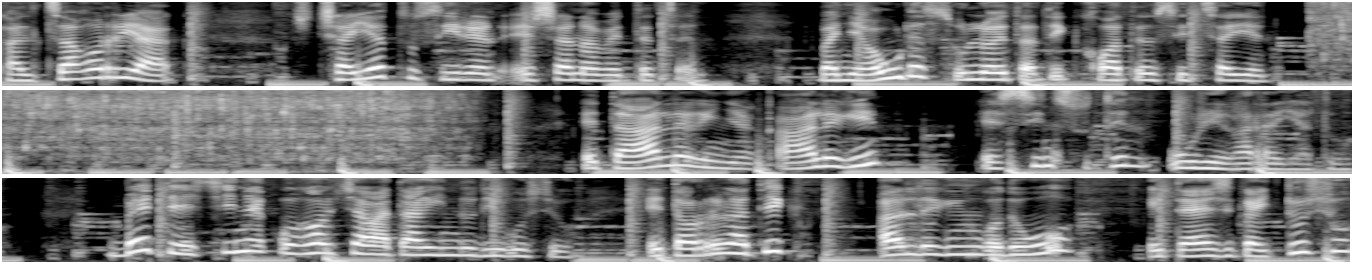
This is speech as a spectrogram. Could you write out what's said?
Galtzagorriak txaiatu ziren esana betetzen, baina ura zuloetatik joaten zitzaien. Eta ahaleginak ahalegin ezin zuten uri garraiatu. Bete ezineko gauza bat agindu diguzu, eta horregatik alde egingo dugu eta ez gaituzu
